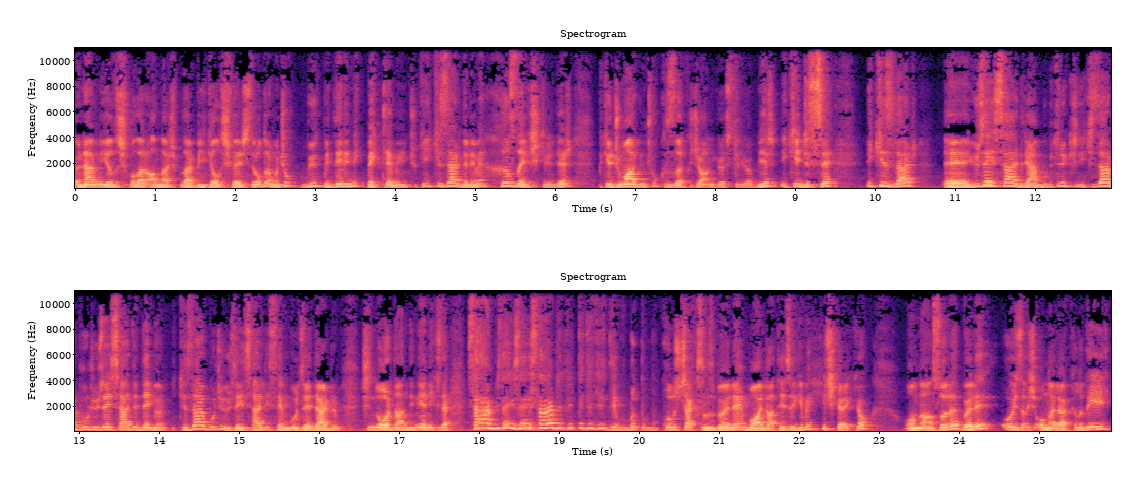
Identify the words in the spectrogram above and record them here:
önemli yazışmalar, anlaşmalar, bilgi alışverişleri olur ama çok büyük bir derinlik beklemeyin. Çünkü ikizler dönemi hızla ilişkilidir. Bir kere cuma günü çok hızlı akacağını gösteriyor. Bir. İkincisi ikizler e, yüzeyseldir. Yani bu bütün ikizler burcu yüzeyseldir demiyorum. İkizler burcu yüzeyselliği sembolize eder diyorum. Şimdi oradan dinleyen ikizler sen bize yüzeysel konuşacaksınız böyle Mualla teyze gibi. Hiç gerek yok. Ondan sonra böyle o yüzden onunla alakalı değil.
